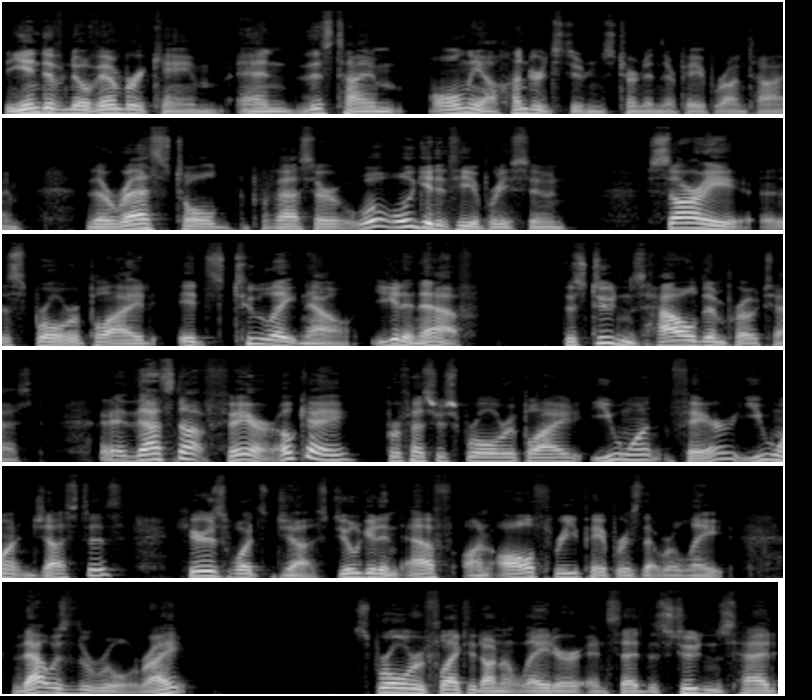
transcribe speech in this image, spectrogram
The end of November came, and this time only 100 students turned in their paper on time. The rest told the professor, we'll, we'll get it to you pretty soon. Sorry, uh, Sproul replied, it's too late now. You get an F. The students howled in protest. Uh, that's not fair. Okay, Professor Sproul replied, You want fair? You want justice? Here's what's just. You'll get an F on all three papers that were late. That was the rule, right? Sproul reflected on it later and said the students had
